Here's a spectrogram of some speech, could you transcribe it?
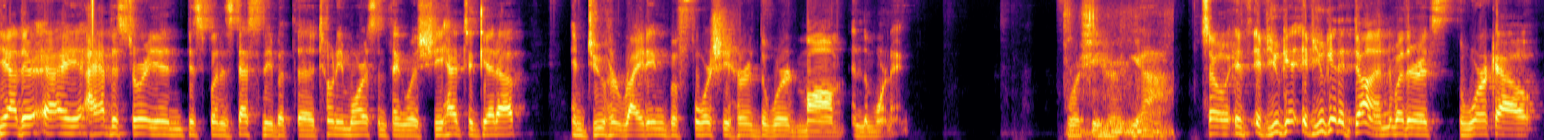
Yeah, there. I, I have this story in Discipline is Destiny, but the Toni Morrison thing was she had to get up and do her writing before she heard the word mom in the morning. Before she heard, yeah. So if, if you get if you get it done, whether it's the workout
